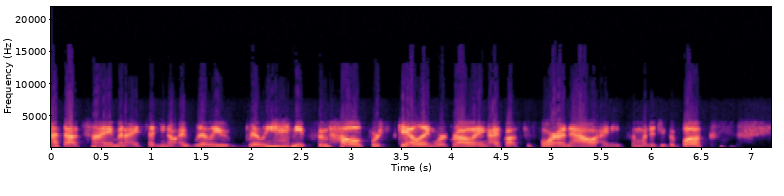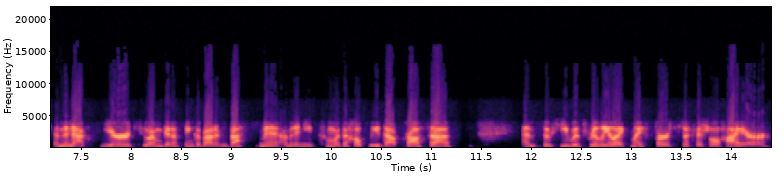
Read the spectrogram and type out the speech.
at that time. And I said, you know, I really, really need some help. We're scaling, we're growing. I've got Sephora now. I need someone to do the books. And the next year or two, I'm going to think about investment. I'm going to need someone to help lead that process. And so he was really like my first official hire.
